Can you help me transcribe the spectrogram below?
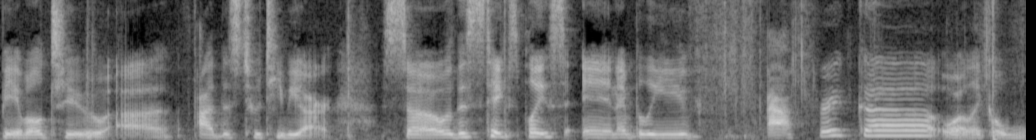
be able to uh, add this to a TBR. So this takes place in, I believe, Africa or like a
